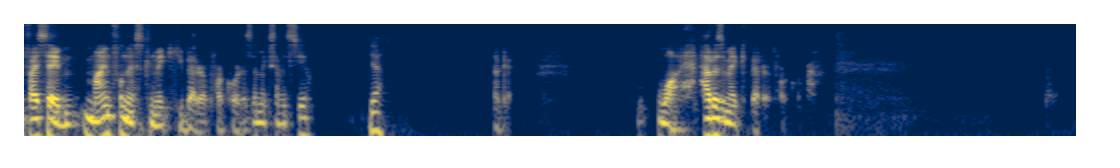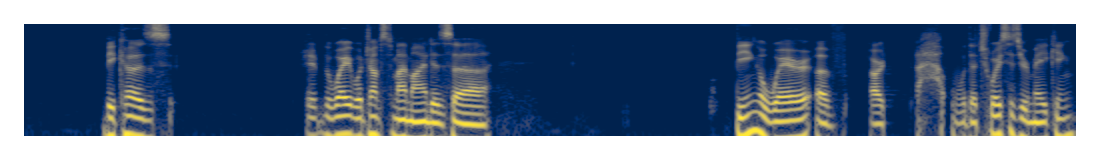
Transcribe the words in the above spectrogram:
if I say mindfulness can make you better at parkour, does that make sense to you? Yeah. Okay. Why? How does it make you better at parkour? Because it, the way what jumps to my mind is uh, being aware of our how, the choices you're making,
